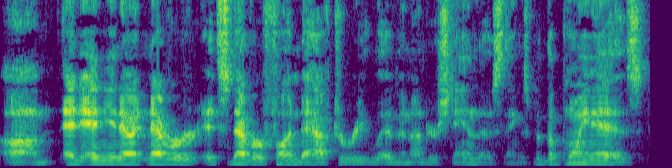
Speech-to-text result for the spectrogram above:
Um, and and you know, it never it's never fun to have to relive and understand those things. But the point is,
